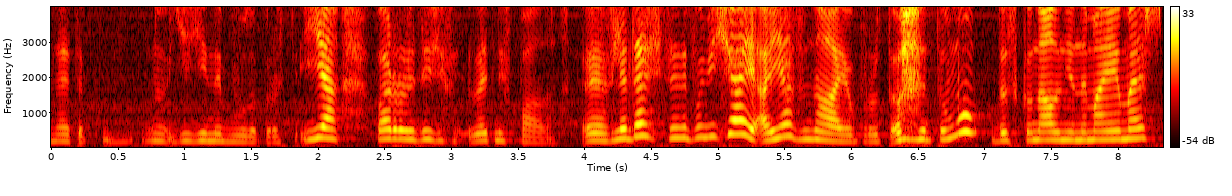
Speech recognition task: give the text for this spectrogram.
знаєте, ну, її не було просто. І я пару разів ледь не впала. Е, Глядач це не помічає, а я знаю про то. Тому досконаленню немає меж.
